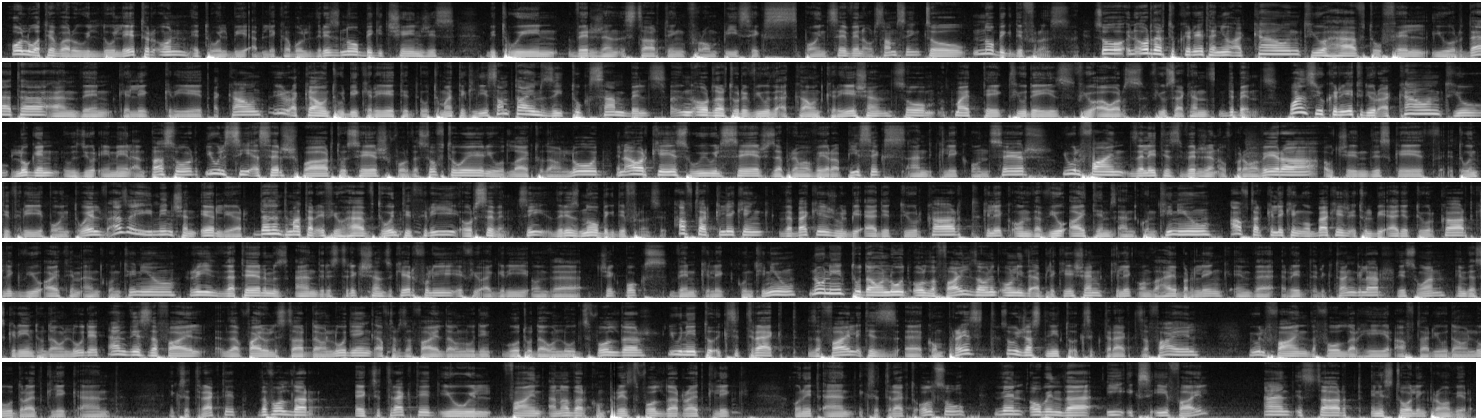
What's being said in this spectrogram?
All whatever we will do later on, it will be applicable. There is no big changes between version starting from P6.7 or something, so no big difference. So in order to create a new account, you have to fill your data and then click create account. Your account will be created automatically. Sometimes they took samples in order to review the account creation. So it might take few days, few hours, few seconds, depends. Once you created your account, you log in with your email and password. You will see a search bar to search for the software you would like to download. In our case, we will search the Primavera P6 and click on search you will find the latest version of Primavera, which in this case 23.12. As I mentioned earlier, it doesn't matter if you have 23 or 7. See, there is no big difference. After clicking, the package will be added to your cart. Click on the view items and continue. After clicking on package, it will be added to your cart. Click view item and continue. Read the terms and restrictions carefully. If you agree on the checkbox, then click continue. No need to download all the files, download only the application click on the hyperlink in the red rectangular this one in the screen to download it. And this is the file the file will start downloading. After the file downloading go to downloads folder. You need to extract the file. It is uh, compressed so we just need to extract the file. You will find the folder here after you download. Right click and extract it. The folder extracted you will find another compressed folder right click on it and extract also then open the exe file and start installing Primavera.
